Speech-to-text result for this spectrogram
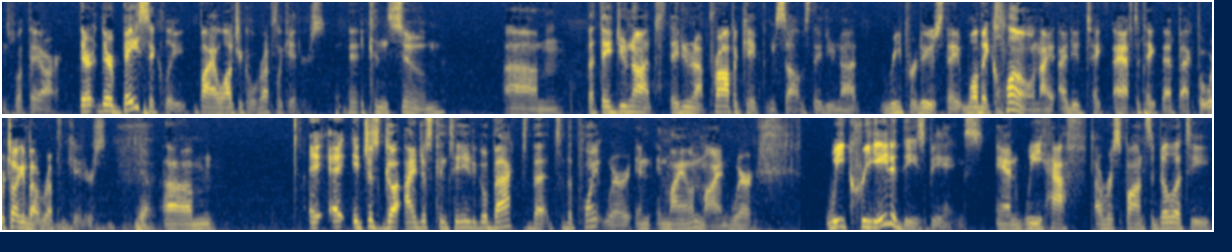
Is what they are. They're they're basically biological replicators. They consume, um, but they do not they do not propagate themselves. They do not reproduce. They well they clone. I, I do take I have to take that back. But we're talking about replicators. yeah um, it, it- just go, I just continue to go back to that to the point where in, in my own mind where we created these beings and we have a responsibility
